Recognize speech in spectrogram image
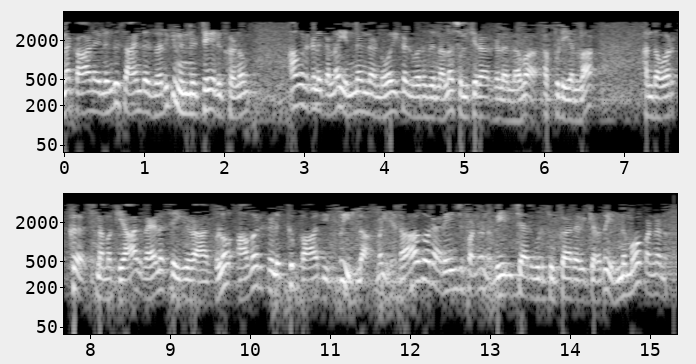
ஏன்னா காலையில இருந்து சாயந்தரம் வரைக்கும் நின்றுட்டே இருக்கணும். அவர்களுக்கெல்லாம் என்னென்ன நோய்கள் வருதுன்னு சொல்கிறார்கள் அல்லவா? அப்படியெல்லாம் அந்த ஒர்க்கர்ஸ் நமக்கு யார் வேலை செய்கிறார்களோ அவர்களுக்கு பாதிப்பு இல்லாமல் ஏதாவது ஒரு அரேஞ்ச் பண்ணணும். வீல் சேர் கொடுத்து உட்கார வைக்கிறதோ என்னமோ பண்ணணும்.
